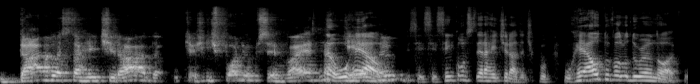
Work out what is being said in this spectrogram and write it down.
Dado essa retirada, o que a gente pode observar é essa Não, o real, sem considerar a retirada. Tipo, o real do valor do runoff,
